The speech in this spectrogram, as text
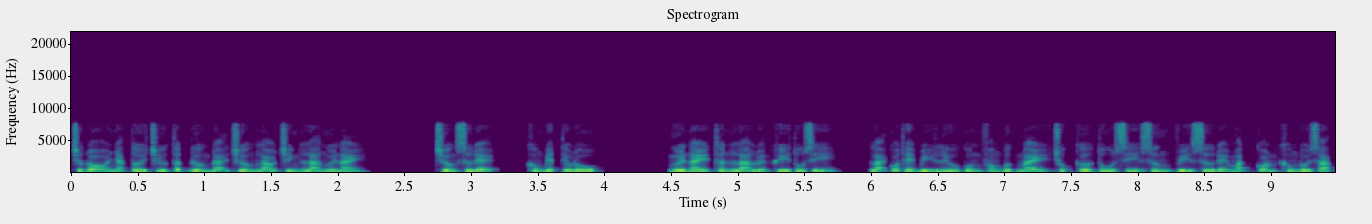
Trước đó nhắc tới trừ tật đường đại trưởng lao chính là người này. Trường sư đệ, không biết tiểu đồ. Người này thân là luyện khí tu sĩ, lại có thể bị lưu cùng phong bực này chúc cơ tu sĩ xưng vì sư đệ mặt còn không đổi sắc,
